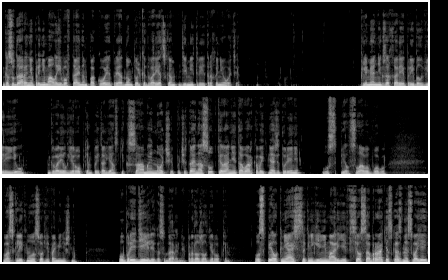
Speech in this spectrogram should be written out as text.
Государыня принимала его в тайном покое при одном только дворецком Дмитрии Траханиоте. Племянник Захария прибыл в Верию, — говорил Еропкин по-итальянски, — к самой ночи, почитай на сутки ранее Товаркова князя Турени. — Успел, слава богу! — воскликнула Софья Фоминишна. — Упредили, государыня, — продолжал Еропкин. — Успел князь со княгиней Марьей все собрать из казны своей,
